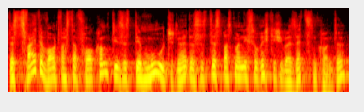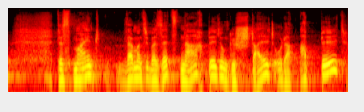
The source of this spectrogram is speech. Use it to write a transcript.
Das zweite Wort, was da vorkommt, dieses Demut, ne, das ist das, was man nicht so richtig übersetzen konnte. Das meint, wenn man es übersetzt, Nachbildung, Gestalt oder Abbild.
